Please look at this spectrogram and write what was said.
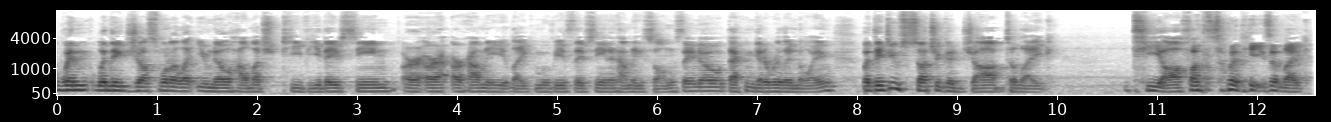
when when they just want to let you know how much TV they've seen or, or or how many like movies they've seen and how many songs they know, that can get really annoying. But they do such a good job to like tee off on some of these and like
